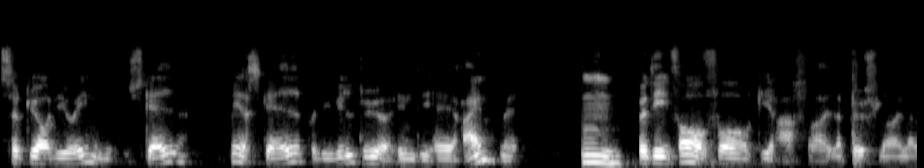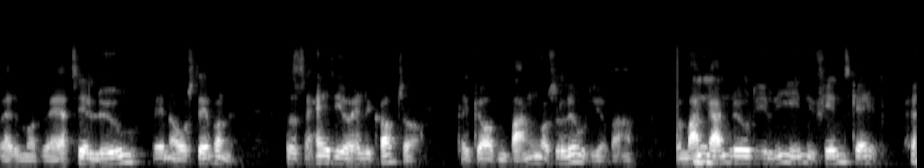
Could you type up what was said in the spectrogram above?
så gjorde de jo egentlig skade, mere skade på de vilde dyr, end de havde regnet med. Mm. Fordi for at få giraffer eller bøfler, eller hvad det måtte være, til at løbe ind over stepperne, så, så havde de jo helikopter, der gjorde dem bange, og så løb de jo bare. Så mange gange løb de lige ind i fjendskab.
